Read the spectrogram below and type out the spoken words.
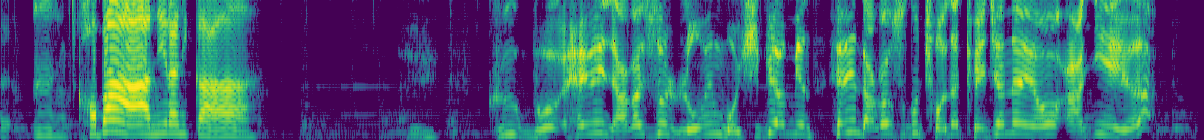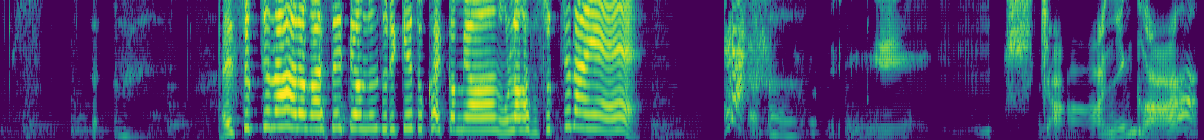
음, 음 거봐 아니라니까. 그 뭐 해외 나가서 로밍 멋있게 하면 해외 나가서도 전화 되잖아요 아니에요? 아이, 숙제나 하러 가 쓸데없는 소리 계속 할 거면 올라가서 숙제나 해. 음, 진짜 아닌가?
